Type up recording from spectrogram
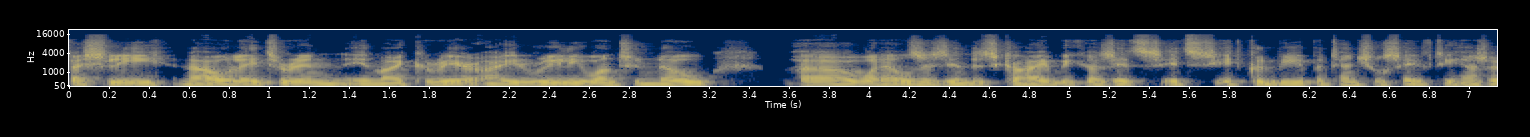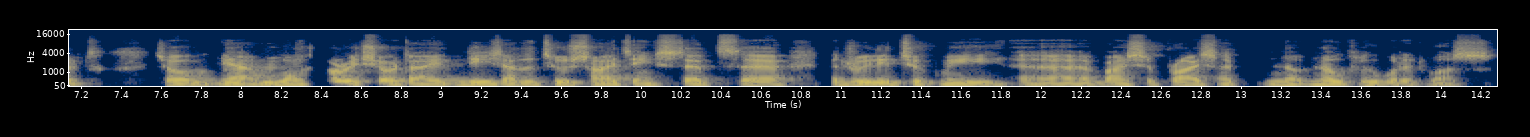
especially now later in in my career, I really want to know uh, what else is in the sky because it's it's it could be a potential safety hazard. So yeah, mm-hmm. long story short, I, these are the two sightings that uh, that really took me uh, by surprise. I no, no clue what it was.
